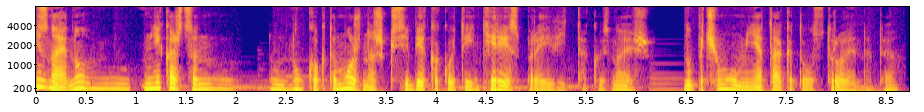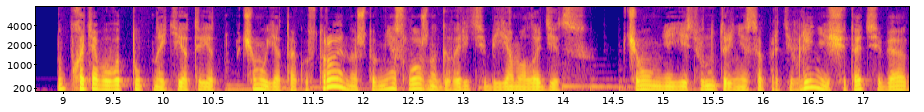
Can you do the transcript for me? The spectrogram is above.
Не знаю, ну, мне кажется, ну, как-то можно же к себе какой-то интерес проявить такой, знаешь. Ну, почему у меня так это устроено, да? Ну, хотя бы вот тут найти ответ, почему я так устроена, что мне сложно говорить себе «я молодец». Почему у меня есть внутреннее сопротивление считать себя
